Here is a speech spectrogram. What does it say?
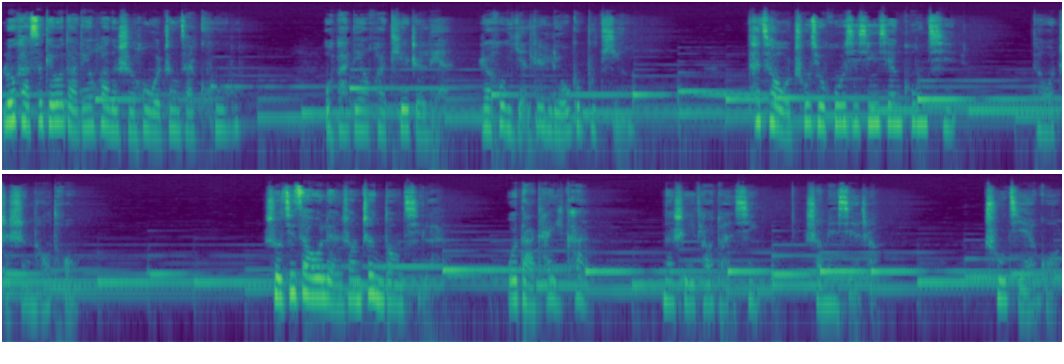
卢卡斯给我打电话的时候，我正在哭，我把电话贴着脸，然后眼泪流个不停。他叫我出去呼吸新鲜空气，但我只是挠头。手机在我脸上震动起来，我打开一看，那是一条短信，上面写着：“出结果了。”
